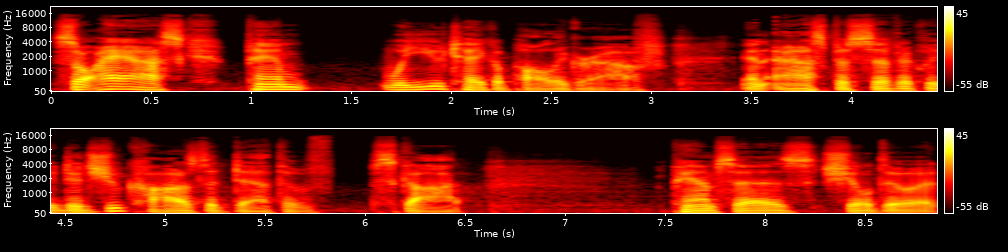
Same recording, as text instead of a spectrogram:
So I ask, Pam, will you take a polygraph and ask specifically, did you cause the death of Scott? Pam says she'll do it.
